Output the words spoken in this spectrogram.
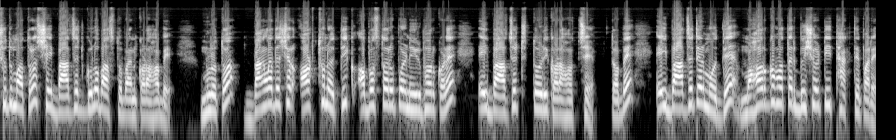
শুধুমাত্র সেই বাজেটগুলো বাস্তবায়ন করা হবে। মূলত বাংলাদেশের অর্থনৈতিক অবস্থার উপর নির্ভর করে এই বাজেট তৈরি করা হচ্ছে। তবে এই বাজেটের মধ্যে মহার্ঘ ভাতার বিষয়টি থাকতে পারে।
